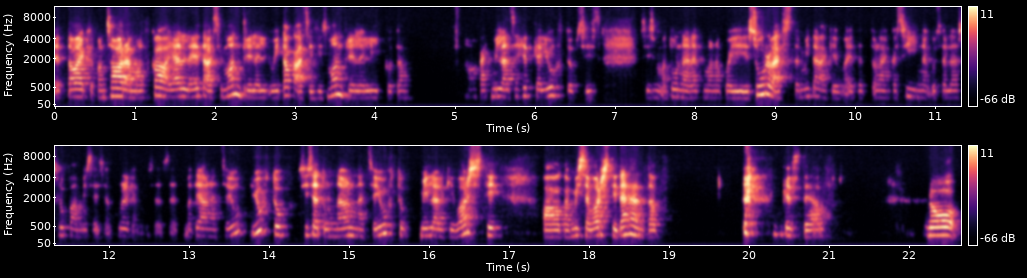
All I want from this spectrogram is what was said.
et aeg on Saaremaalt ka jälle edasi mandrile või tagasi siis mandrile liikuda aga et millal see hetkel juhtub, siis, siis ma tunnen, et ma nagu ei survesta midagi, vaid et olen ka siin nagu selles lubamises ja kulgemises, et ma tean, et see juhtub, sisetunne on, et see juhtub millalgi varsti. aga mis see varsti tähendab kes teab? no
